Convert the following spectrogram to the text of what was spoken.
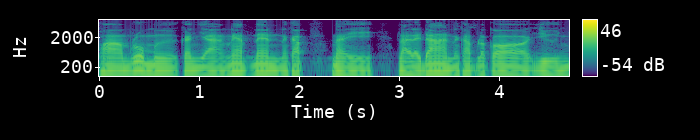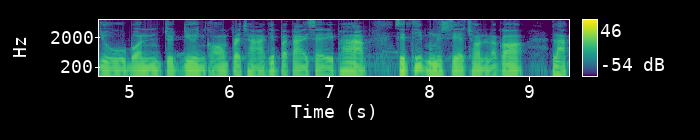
ความร่วมมือกันอย่างแนบแน่นนะครับในหลาย ๆ ด้านนะครับ แล้วก็ยืนอยู่บนจุดยืนของประชาธิปไตยเสรีภาพ สิทธิมนุษยชน แล้วก็หลัก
